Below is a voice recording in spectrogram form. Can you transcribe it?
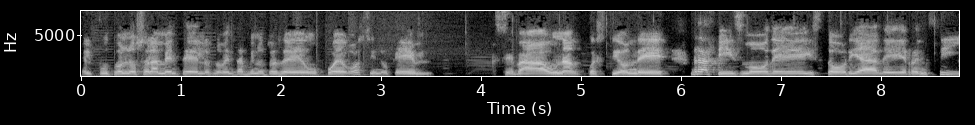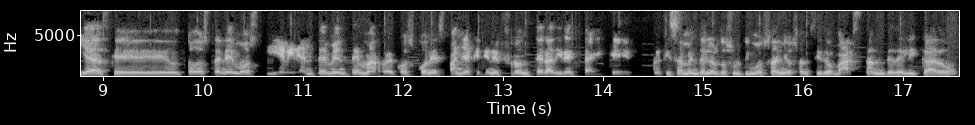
el fútbol no solamente los 90 minutos de un juego, sino que se va a una cuestión de racismo, de historia, de rencillas que todos tenemos y evidentemente Marruecos con España, que tiene frontera directa y que precisamente en los dos últimos años han sido bastante delicados,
